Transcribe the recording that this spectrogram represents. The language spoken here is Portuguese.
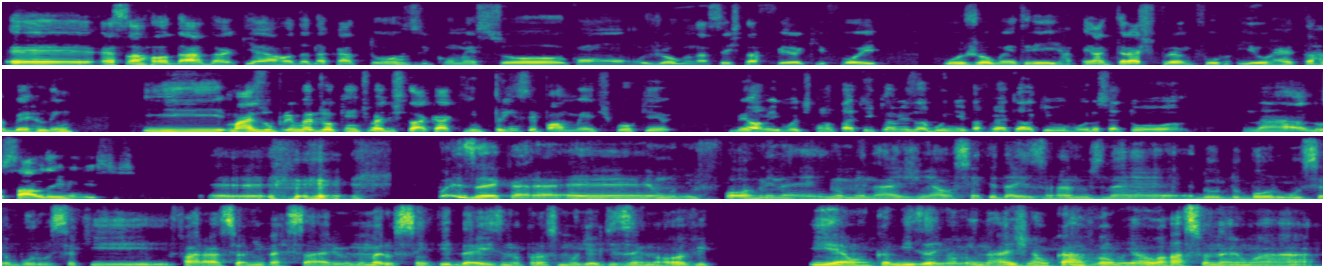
É, essa rodada, que é a rodada 14, começou com o jogo na sexta-feira, que foi o jogo entre Eintracht Frankfurt e o Hertha Berlim. E mais o primeiro jogo que a gente vai destacar aqui, principalmente porque, meu amigo, vou te contar que camisa bonita foi aquela que o Borussia atuou na, no sábado, hein, Vinícius? É... Pois é, cara, é um uniforme, né, em homenagem aos 110 anos, né, do, do Borussia, o Borussia que fará seu aniversário número 110 no próximo dia 19, e é uma camisa em homenagem ao carvão e ao aço, né, uma,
